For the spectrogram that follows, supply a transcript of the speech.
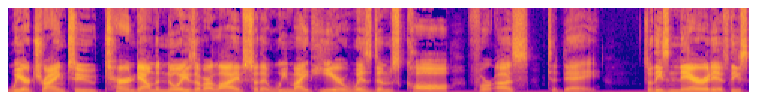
We are trying to turn down the noise of our lives so that we might hear wisdom's call for us today. So, these narratives, these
